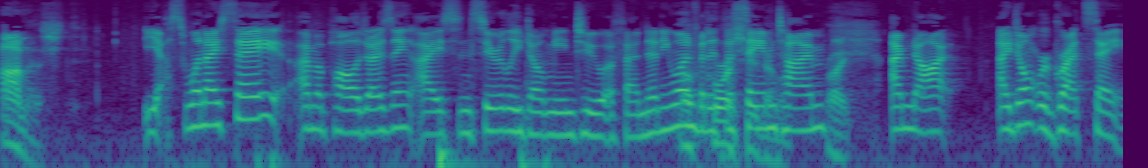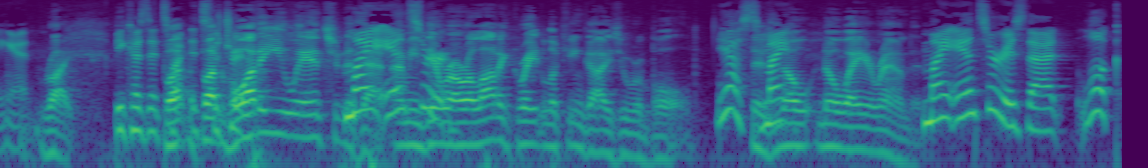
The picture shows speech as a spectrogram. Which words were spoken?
honest. Yes. When I say I'm apologizing, I sincerely don't mean to offend anyone, Of but at the same time, Right. I'm not. I don't regret saying it Right. because it's But what it's but the truth. what do you answer to My that? I mean, there are a lot of great looking guys who are bald. Yes, There's my- no no way around it. My answer is that look,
